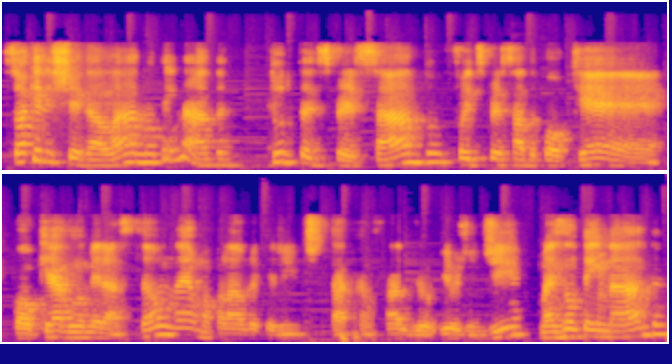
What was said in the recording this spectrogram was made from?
só que ele chega lá, não tem nada. Tudo está dispersado, foi dispersado qualquer, qualquer aglomeração, né? Uma palavra que a gente está cansado de ouvir hoje em dia, mas não tem nada.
